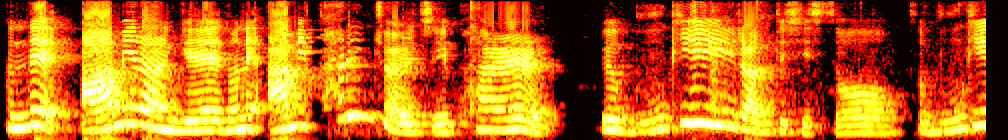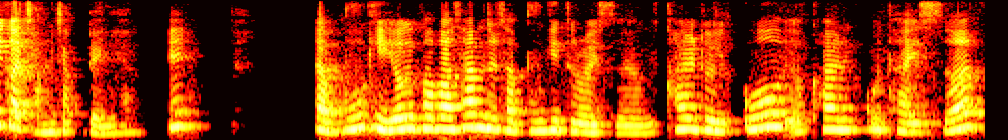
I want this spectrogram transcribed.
근데, 암이라는 게, 너네 암이 팔인 줄 알지? 팔. 여기 무기라는 뜻이 있어. 그래서 무기가 장착되냐. 예? 자, 무기. 여기 봐봐. 사람들 다 무기 들어있어. 여기 칼도 있고, 여기 칼 있고, 다 있어.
